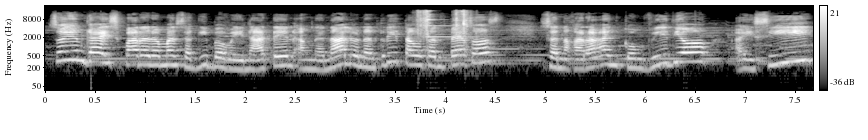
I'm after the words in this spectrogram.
So yun guys, para naman sa giveaway natin, ang nanalo ng 3,000 pesos sa nakaraan kong video ay si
